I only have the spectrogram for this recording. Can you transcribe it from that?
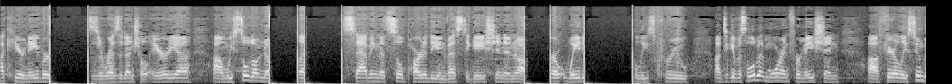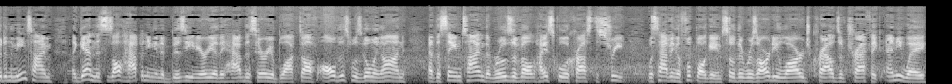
shock here. Neighbors, this is a residential area. Um, we still don't know stabbing. That's still part of the investigation, and uh, waiting police crew uh, to give us a little bit more information uh, fairly soon. But in the meantime, again, this is all happening in a busy area. They have this area blocked off. All this was going on at the same time that Roosevelt High School across the street was having a football game. So there was already large crowds of traffic anyway.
